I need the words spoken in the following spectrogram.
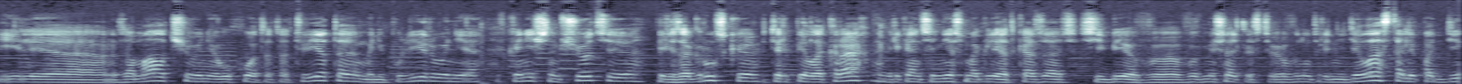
или замалчивание, уход от ответа, манипулирование. В конечном счете перезагрузка потерпела крах, американцы не смогли отказать себе в, в вмешательстве во внутренние дела, стали поддерживать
